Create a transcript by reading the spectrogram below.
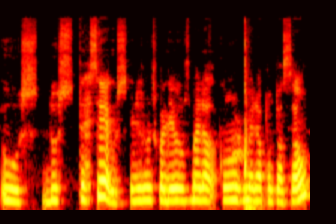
os dos terceiros, eles vão escolher os melhor, com melhor pontuação,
